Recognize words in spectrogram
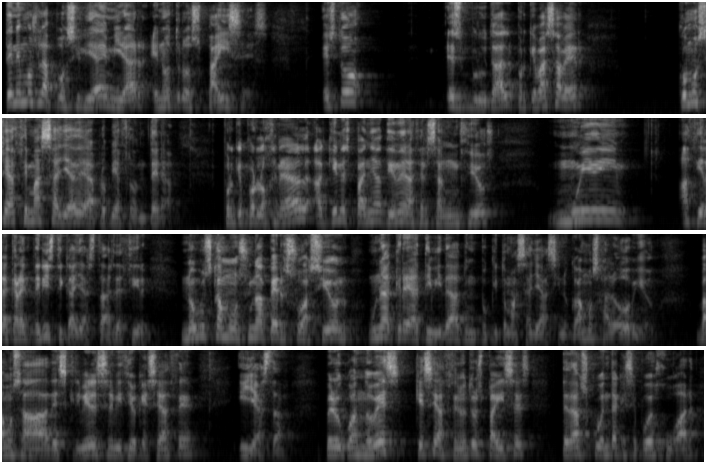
tenemos la posibilidad de mirar en otros países. Esto es brutal porque vas a ver cómo se hace más allá de la propia frontera. Porque por lo general aquí en España tienden a hacerse anuncios muy hacia la característica ya está. Es decir, no buscamos una persuasión, una creatividad un poquito más allá, sino que vamos a lo obvio vamos a describir el servicio que se hace y ya está. Pero cuando ves qué se hace en otros países, te das cuenta que se puede jugar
